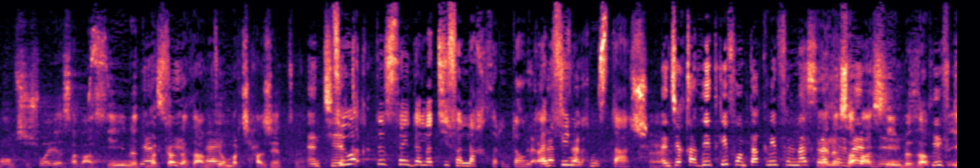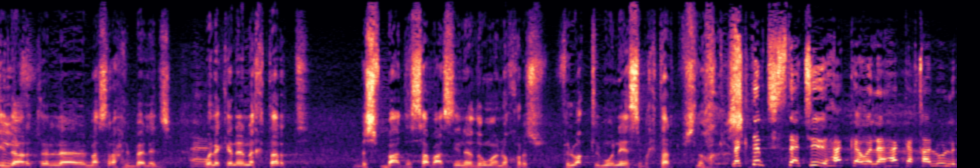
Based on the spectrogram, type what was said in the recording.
ما همش شوية سبع سنين. الله تعمل فيهم. برشا حاجات أنت في وقت السيدة لطيفة الأخضر donc لا، لطيفة 2015 أنت قضيت كيفهم تقريب في المسرح أنا سبع البلدي. سنين بالضبط؟ إدارة المسرح البلدي ولكن أنا اخترت باش بعد السبع سنين هذوما نخرج. في الوقت المناسب اخترت باش نخرج. ما كتبتش statut هكا ولا هكا قالوا لك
